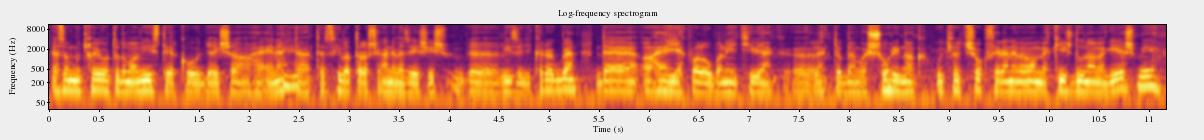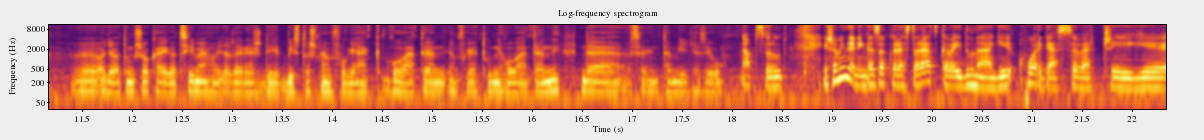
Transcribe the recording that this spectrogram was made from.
Ez amúgy, ha jól tudom, a víztérkódja is a helynek, uh-huh. tehát ez hivatalos elnevezés is vízügyi körökben, de a helyiek valóban így hívják legtöbben, vagy Sorinak, úgyhogy sokféle neve van, meg Kis Duna, meg ilyesmi. Agyaltunk sokáig a címen, hogy az RSD-t biztos nem fogják hová tenni, nem fogják tudni hová tenni, de szerintem így ez jó. Abszolút. És ha minden igaz, akkor ezt a Ráckevei Dunági Horgász Szövetség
